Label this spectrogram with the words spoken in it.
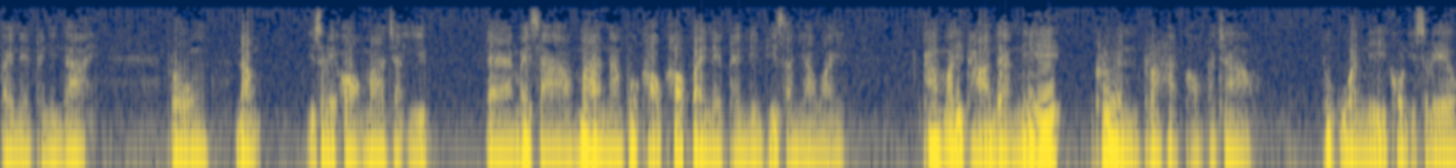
ไปในแผ่นดินได้ พระองค์นำอิสราเอลออกมาจากอียิปต์แต่ไม่สามารถนำพวกเขาเข้าไปในแผ่นดินที่สัญญาไว้คำอธิษฐานแบบนี้เคลื่อนพระหัตถ์ของพระเจ้า ทุกวันนี้คนอิสราเอล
